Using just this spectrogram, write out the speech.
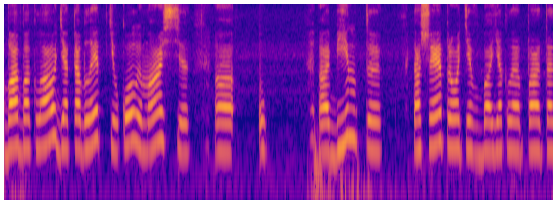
баба Клаудія, таблетки, уколи, мазь, бінт. Е, Та ще проти ба, як, ле- па- та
